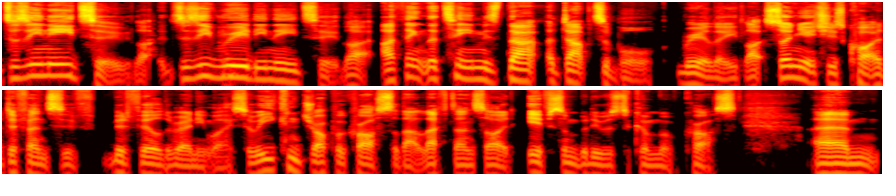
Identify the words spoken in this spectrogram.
does he need to? Like, does he really need to? Like, I think the team is that adaptable, really. Like, Sunjic is quite a defensive midfielder anyway, so he can drop across to that left hand side if somebody was to come across. Um,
